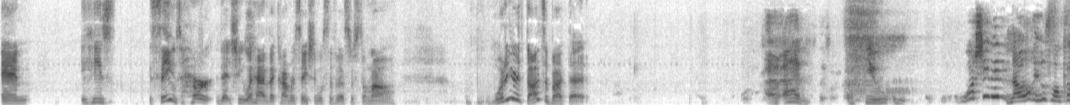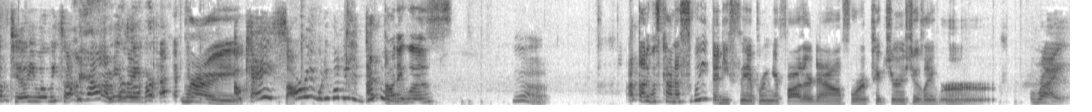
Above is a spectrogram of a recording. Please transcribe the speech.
and he's it seems hurt that she would have that conversation with Sylvester Stallone. What are your thoughts about that? I, I had a few. Well, she didn't know he was gonna come tell you what we talking about. I mean, like, Right. okay, sorry. What do you want me to do? I thought it was. Yeah. I thought it was kind of sweet that he said, "Bring your father down for a picture," and she was like, "Rrr." Right,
